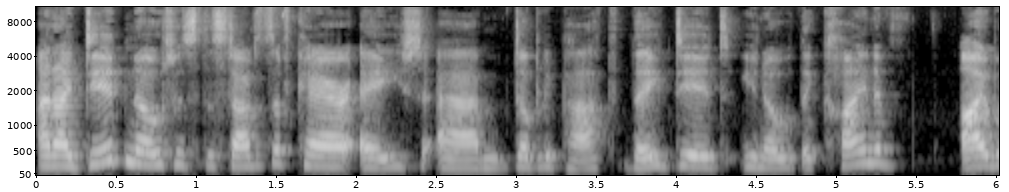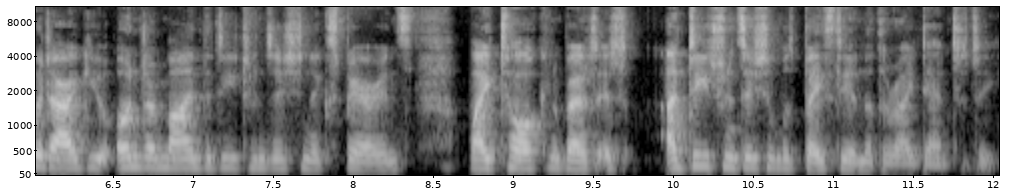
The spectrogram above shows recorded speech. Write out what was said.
And I did notice the Standards of Care Eight, um, WPATH. They did, you know, they kind of, I would argue, undermined the detransition experience by talking about it. A detransition was basically another identity.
